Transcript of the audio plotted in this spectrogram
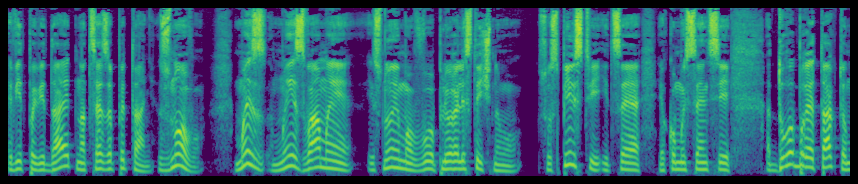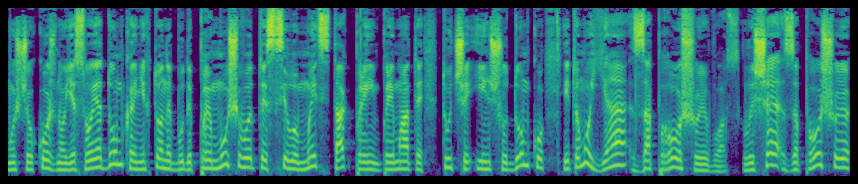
відповідають на це запитання. Знову, ми ми з вами існуємо в плюралістичному суспільстві, і це в якомусь сенсі добре, так, тому що у кожного є своя думка, і ніхто не буде примушувати силомиць так приймати ту чи іншу думку. І тому я запрошую вас, лише запрошую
